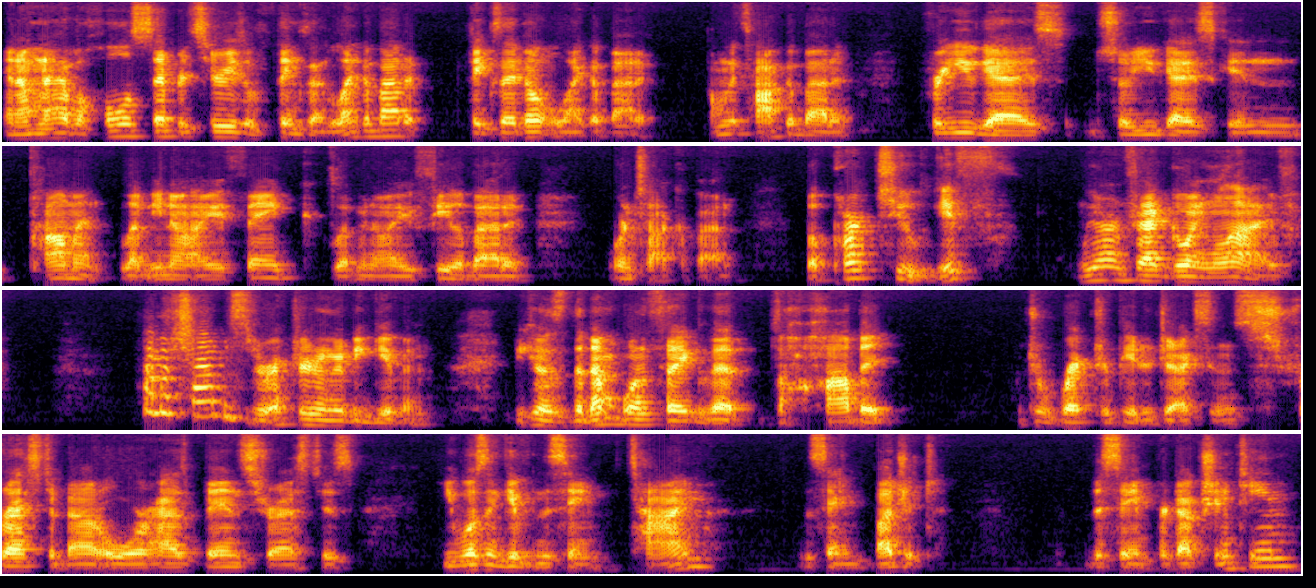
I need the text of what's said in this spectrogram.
And I'm going to have a whole separate series of things I like about it, things I don't like about it. I'm going to talk about it for you guys so you guys can comment. Let me know how you think. Let me know how you feel about it. We're going to talk about it. But part two, if we are in fact going live, how much time is the director going to be given? Because the number one thing that the Hobbit director Peter Jackson stressed about or has been stressed is he wasn't given the same time, the same budget, the same production team,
